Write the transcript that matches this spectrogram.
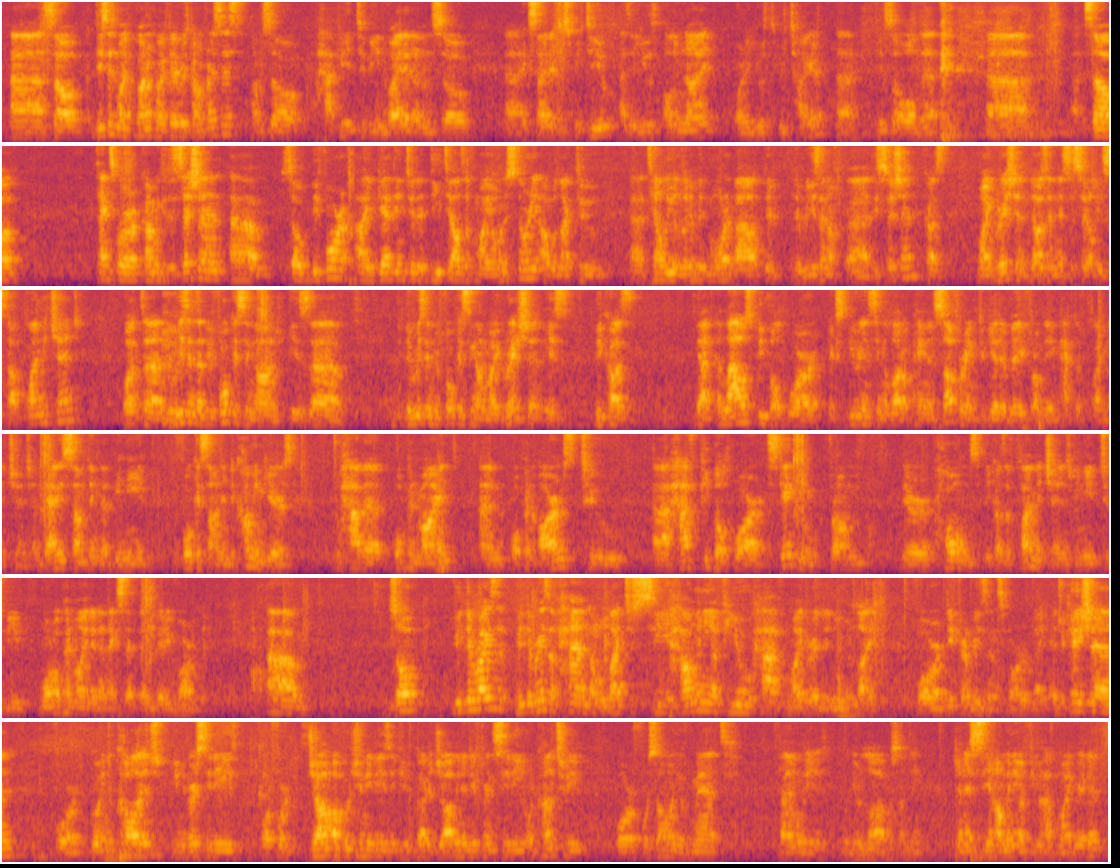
Uh, so this is my one of my favorite conferences. I'm so happy to be invited, and I'm so uh, excited to speak to you as a youth alumni or a youth retire. Uh, feel so old. That uh, so thanks for coming to the session. Um, so before I get into the details of my own story, I would like to uh, tell you a little bit more about the, the reason of uh, this session, because migration doesn't necessarily stop climate change, but uh, the reason that we're focusing on is, uh, the reason we're focusing on migration is because that allows people who are experiencing a lot of pain and suffering to get away from the impact of climate change. And that is something that we need to focus on in the coming years to have an open mind and open arms to uh, have people who are escaping from their homes because of climate change, we need to be more open-minded and accept them very warmly. Um, so with the, rise of, with the raise of hand, I would like to see how many of you have migrated in your life for different reasons, for like education, for going to college, universities, or for job opportunities if you've got a job in a different city or country, or for someone you've met, family with your love or something. Can I see how many of you have migrated?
